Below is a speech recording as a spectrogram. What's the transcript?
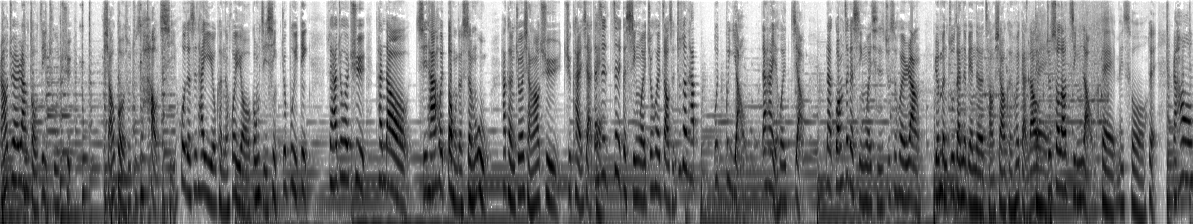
然后就会让狗自己出去。小狗的时候就是好奇，或者是它也有可能会有攻击性，就不一定，所以它就会去看到其他会动的生物，它可能就会想要去去看一下，但是这个行为就会造成，就算它不不咬。但它也会叫，那光这个行为其实就是会让原本住在那边的嘲笑可能会感到就受到惊扰嘛。对，没错。对，然后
